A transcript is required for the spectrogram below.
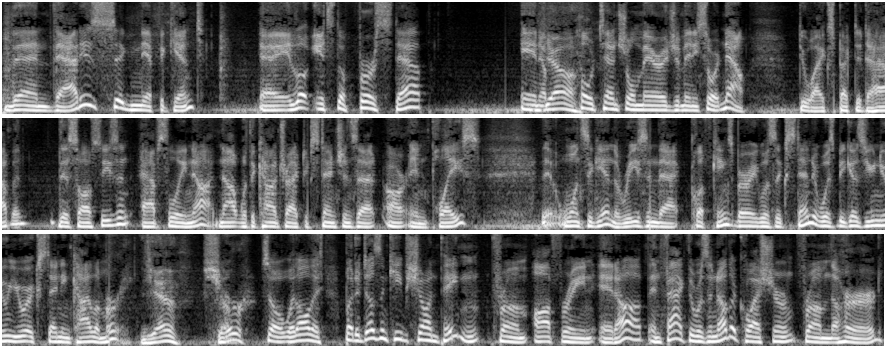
then that is significant. Hey, look, it's the first step in a Yeah. potential marriage of any sort. Now, do I expect it to happen this offseason? Absolutely not. Not with the contract extensions that are in place. Once again, the reason that Cliff Kingsbury was extended was because you knew you were extending Kyler Murray. Yeah, sure. So with all this, but it doesn't keep Sean Payton from offering it up. In fact, there was another question from the herd,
